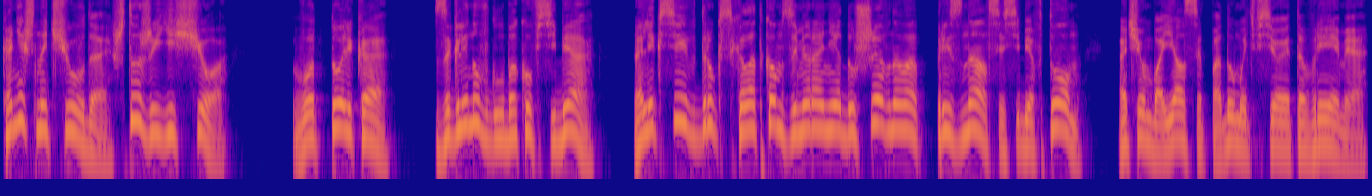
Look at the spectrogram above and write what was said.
Конечно, чудо, что же еще? Вот только, заглянув глубоко в себя, Алексей вдруг с холодком замирания душевного признался себе в том, о чем боялся подумать все это время.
